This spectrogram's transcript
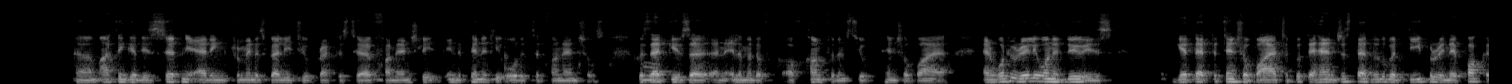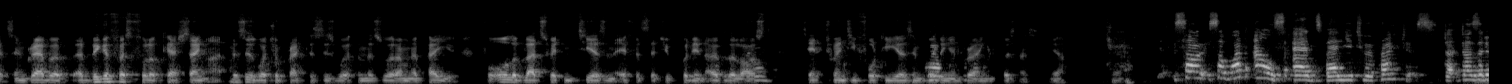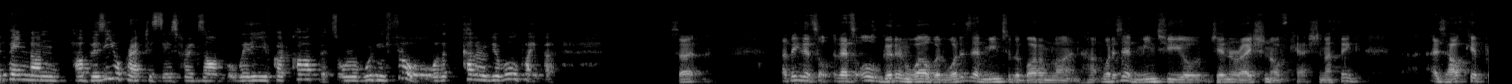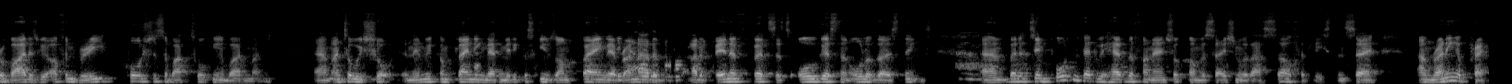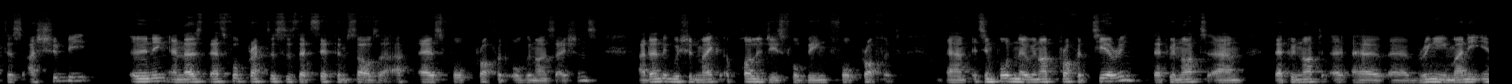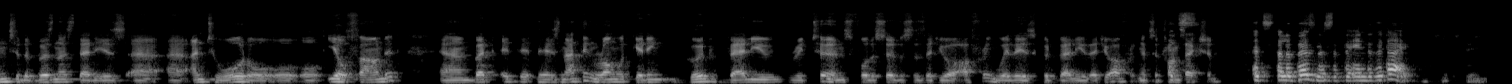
um, I think it is certainly adding tremendous value to your practice to have financially independently audited financials because that gives a, an element of, of confidence to your potential buyer. And what we really want to do is get that potential buyer to put their hand just that little bit deeper in their pockets and grab a, a bigger fistful of cash saying this is what your practice is worth and this is what i'm going to pay you for all the blood sweat and tears and efforts that you've put in over the last 10 20 40 years in building and growing your business yeah, yeah so, so what else adds value to a practice? Does it depend on how busy your practice is, for example, whether you've got carpets or a wooden floor or the color of your wallpaper? So, I think that's all, that's all good and well, but what does that mean to the bottom line? What does that mean to your generation of cash? And I think as healthcare providers, we're often very cautious about talking about money um, until we're short. And then we're complaining that medical schemes aren't paying, they've run out of, out of benefits, it's August and all of those things. Um, but it's important that we have the financial conversation with ourselves at least and say, I'm running a practice, I should be earning, and those, that's for practices that set themselves up as for profit organizations. I don't think we should make apologies for being for profit. Um, it's important that we're not profiteering, that we're not um, that we're not uh, uh, uh, bringing money into the business that is uh, uh, untoward or, or, or ill-founded. Um, but it, it, there's nothing wrong with getting good value returns for the services that you are offering, where there's good value that you're offering. It's a transaction. It's, still a business at the end of the day.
